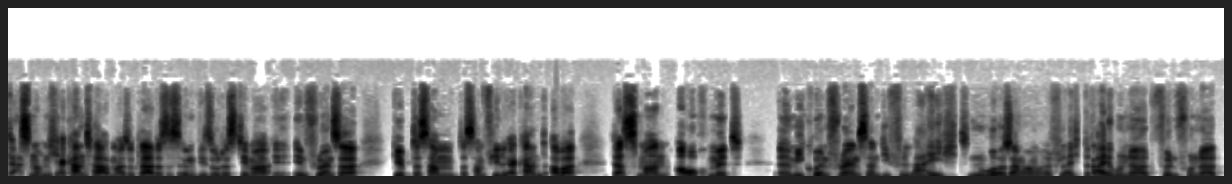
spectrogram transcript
das noch nicht erkannt haben. Also klar, das ist irgendwie so das Thema Influencer gibt, das haben, das haben viele erkannt, aber dass man auch mit äh, Mikroinfluencern, die vielleicht nur, sagen wir mal, vielleicht 300, 500,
